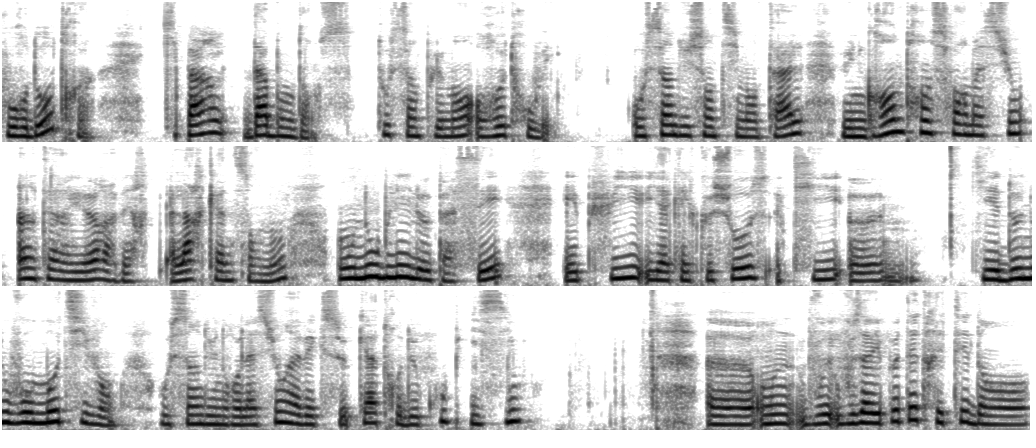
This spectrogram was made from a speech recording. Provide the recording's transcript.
pour d'autres, qui parle d'abondance, tout simplement retrouver. Au sein du sentimental, une grande transformation intérieure avec l'arcane sans nom. On oublie le passé et puis il y a quelque chose qui, euh, qui est de nouveau motivant au sein d'une relation avec ce 4 de coupe ici euh, vous, avez peut-être été dans,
